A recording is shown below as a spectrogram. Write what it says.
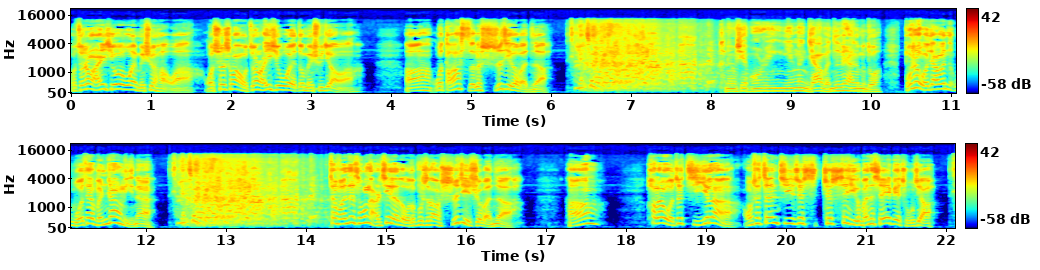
我昨天晚上一宿我也没睡好啊。我说实话，我昨天晚上一宿我也都没睡觉啊。啊，我打死了十几个蚊子。能有些朋友说：“英哥，你家蚊子为啥那么多？”不是我家蚊子，我在蚊帐里呢。这蚊子从哪儿进来的我都不知道，十几只蚊子啊！啊！后来我这急了，我说真急，这这这几个蚊子谁也别出去啊！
